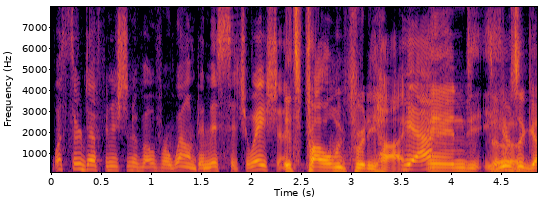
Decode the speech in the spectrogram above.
What's their definition of overwhelmed in this situation? It's probably pretty high. Yeah? And here's a guy.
